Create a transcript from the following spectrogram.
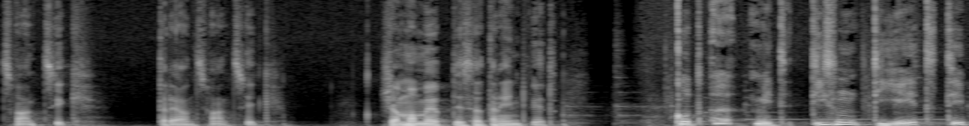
2023. Schauen wir mal, ob das ein Trend wird. Gut, äh, mit diesem Diättipp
